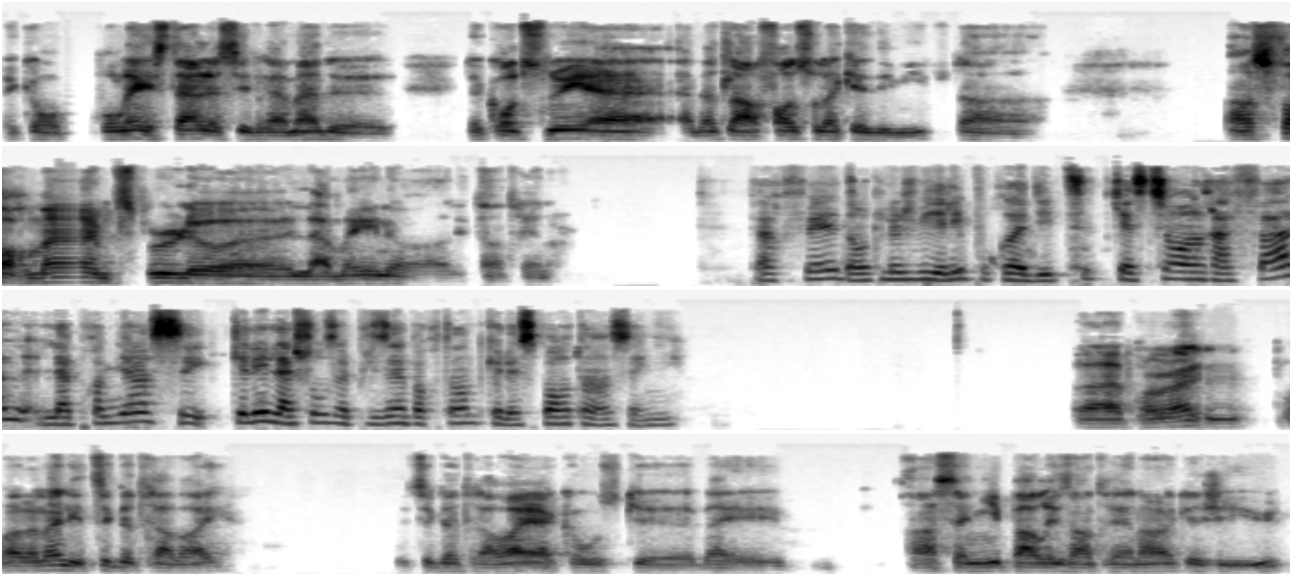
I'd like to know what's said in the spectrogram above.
Fait pour l'instant, c'est vraiment de, de, continuer à, à mettre l'emphase sur l'académie tout en, en, se formant un petit peu là, la main en étant entraîneur. Parfait. Donc là, je vais y aller pour euh, des petites questions en rafale. La première, c'est quelle est la chose la plus importante que le sport t'a enseigné? Euh, probablement, l'éthique de travail. L'éthique de travail à cause que, ben, enseigné par les entraîneurs que j'ai eus,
